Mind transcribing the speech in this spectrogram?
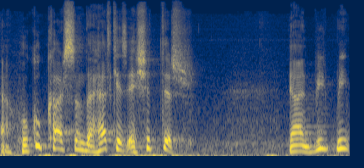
Yani hukuk karşısında herkes eşittir. Yani bir, bir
